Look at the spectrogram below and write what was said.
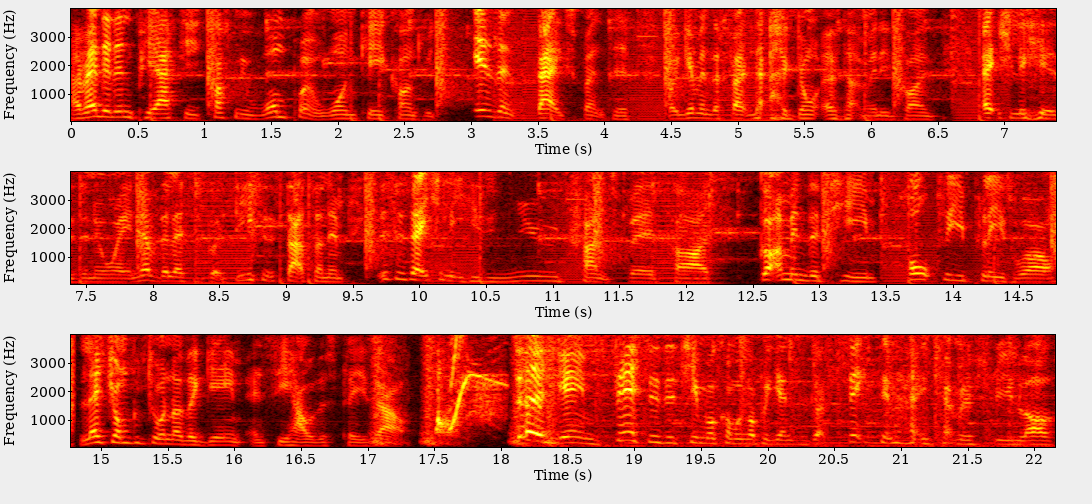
I've added in Piatti. Cost me 1.1k coins, which isn't that expensive, but given the fact that I don't have that many coins, actually he is in a way. Nevertheless, he's got decent stats on him. This is actually his new transferred card. Got him in the team. Hopefully he plays well. Let's jump into another game and see how this plays out. Third game, this is the team we're coming up against. It's got 69 chemistry log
